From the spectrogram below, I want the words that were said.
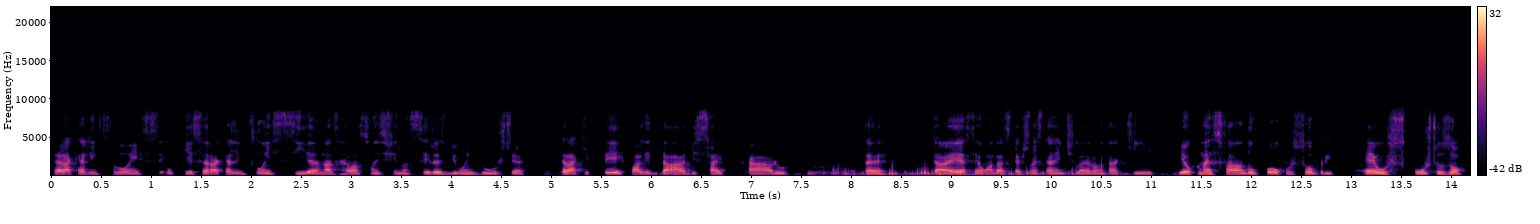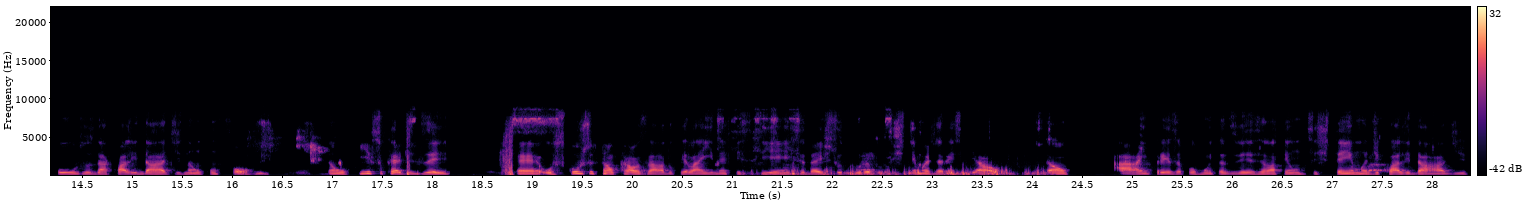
será que ela influencia, o que será que ela influencia nas relações financeiras de uma indústria? Será que ter qualidade sai caro? Certo? Então, essa é uma das questões que a gente levanta aqui. E eu começo falando um pouco sobre é, os custos ocultos da qualidade não conforme. Então, o que isso quer dizer? É, os custos são causados pela ineficiência da estrutura do sistema gerencial. Então, a empresa, por muitas vezes, ela tem um sistema de qualidade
